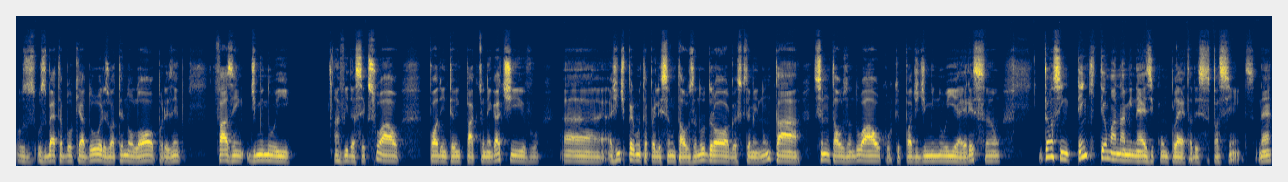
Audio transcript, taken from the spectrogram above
os, os beta-bloqueadores, o atenolol, por exemplo, fazem diminuir a vida sexual, podem ter um impacto negativo. Uh, a gente pergunta para ele se não está usando drogas, que também não está, se não está usando álcool, que pode diminuir a ereção. Então, assim, tem que ter uma anamnese completa desses pacientes, né?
